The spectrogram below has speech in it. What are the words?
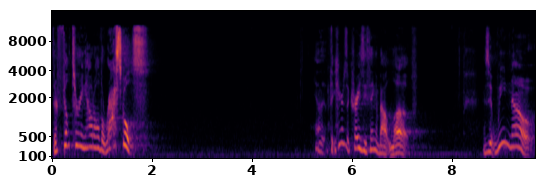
They're filtering out all the rascals. Yeah, here's the crazy thing about love is that we know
